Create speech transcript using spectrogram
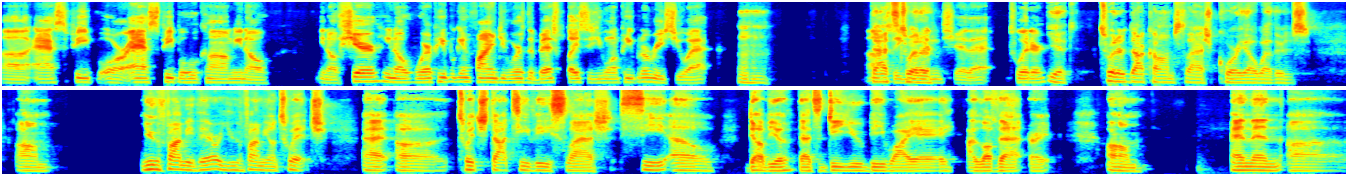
uh ask people or ask people who come, you know, you know, share, you know, where people can find you. Where's the best places you want people to reach you at? Mm-hmm. That's um, so Twitter. share that Twitter. Yeah, twitter.com slash CoreyLWeathers. Um, you can find me there or you can find me on Twitch at uh, twitch.tv slash CLDubya. That's D U B Y A. I love that, right? Um, and then uh,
